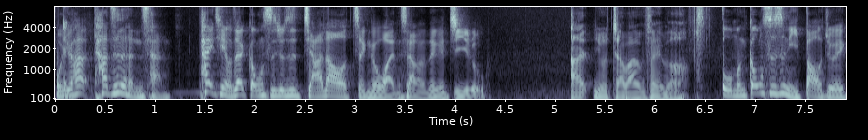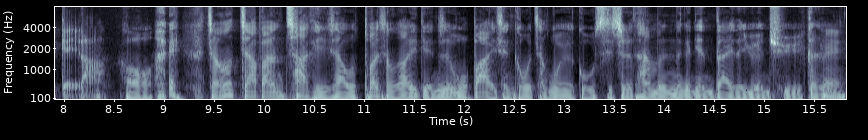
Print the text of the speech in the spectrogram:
我觉得他他真的很惨，他以前有在公司就是加到整个晚上的那个记录。啊，有加班费吗？我们公司是你报就会给啦。哦，哎、欸，讲到加班，岔题一下，我突然想到一点，就是我爸以前跟我讲过一个故事，就是他们那个年代的园区，可能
